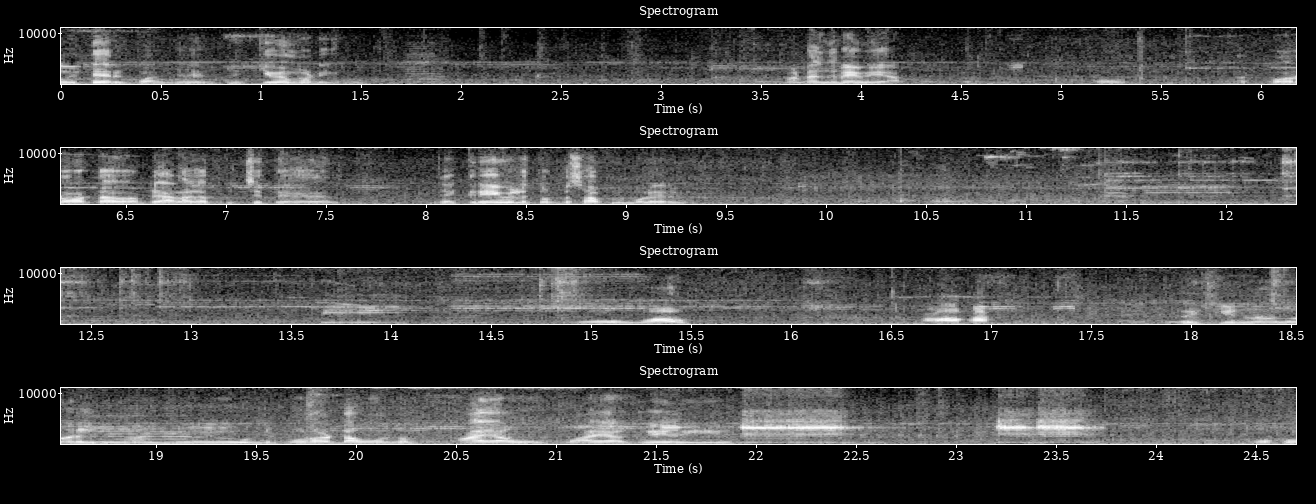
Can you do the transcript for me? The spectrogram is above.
போயிட்டே இருக்குப்பா அது நிற்கவே மாட்டேங்குது. மட்டன் கிரேவியா ஓ பரோட்டாவை அப்படியே அழகாக பிச்சுட்டு இந்த கிரேவியில் தொட்டு சாப்பிடும் போல இருக்கு. ஓ வாவ். ஆஹா. என்னமா இருக்குதுங்க ஐயோ இந்த பரோட்டாவும் இந்த பாயாவும் பாயா கிரேவி ஓஹோ.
